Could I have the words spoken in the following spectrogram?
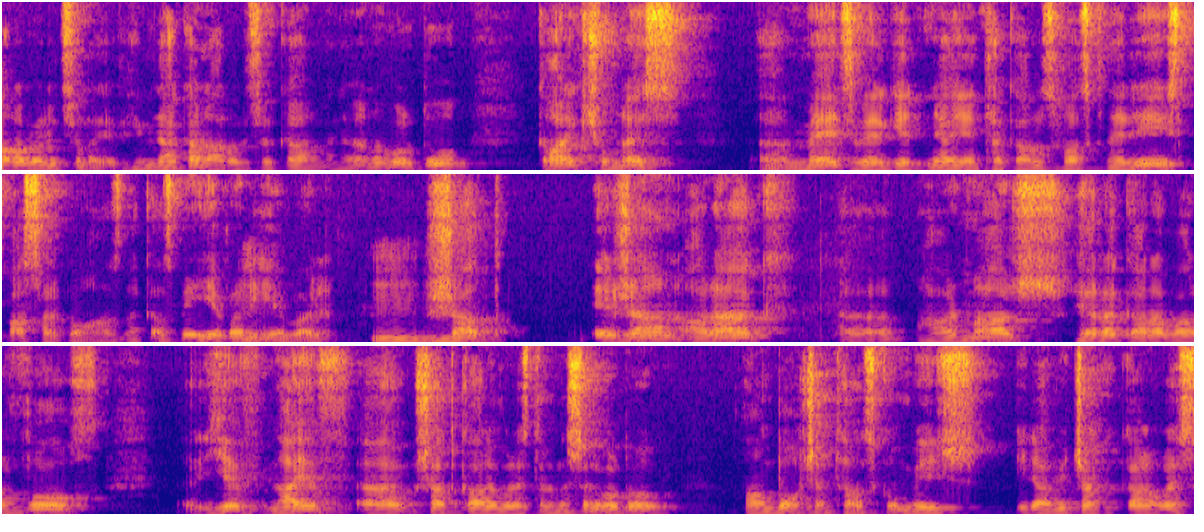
առավելությունը եւ հիմնական առավելությունը կանում է նրանում, որ դու կարիք չունես մեծ վերգետնյա ենթակառուցվածքների, սպասարկող անձնակազմի եւ այլն եւ այլն։ Շատ էժան, արագ, հարմար, հերակառավարվող եւ նաեւ շատ կարեւոր է այստեղ նշել, որ դու ամբողջ ընթացքում իր իրավիճակը կարող ես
